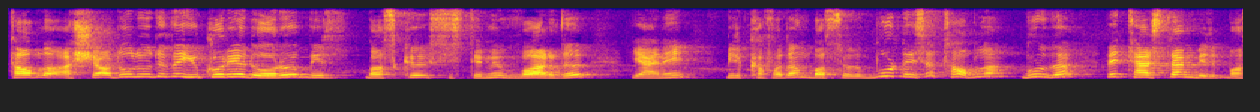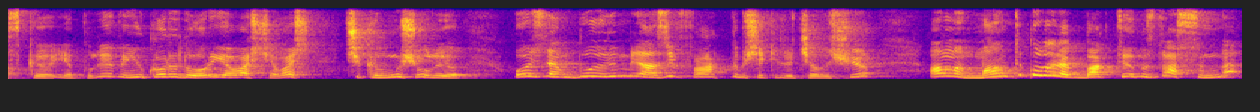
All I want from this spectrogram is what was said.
tablo aşağıda oluyordu ve yukarıya doğru bir baskı sistemi vardı. Yani bir kafadan basıyordu. Burada ise tabla burada ve tersten bir baskı yapılıyor ve yukarı doğru yavaş yavaş çıkılmış oluyor. O yüzden bu ürün birazcık farklı bir şekilde çalışıyor. Ama mantık olarak baktığımızda aslında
